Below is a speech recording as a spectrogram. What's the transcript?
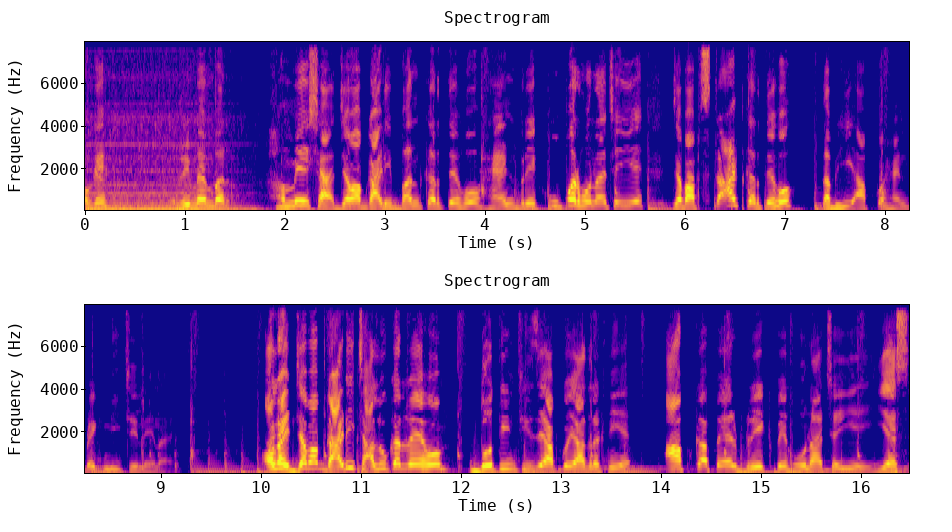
okay remember हमेशा जब आप गाड़ी बंद करते हो हैंड ब्रेक ऊपर होना चाहिए। जब आप स्टार्ट करते हो तभी आपको हैंड ब्रेक नीचे लेना है। ऑल right, जब आप गाड़ी चालू कर रहे हो दो तीन चीज़ें आपको याद रखनी है। आपका पैर ब्रेक पे होना चाहिए। Yes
